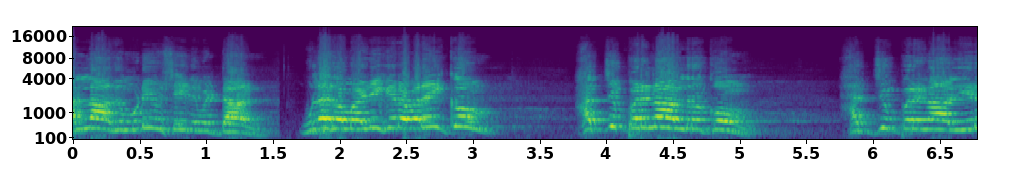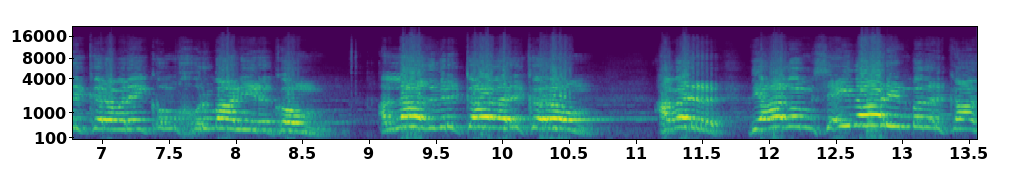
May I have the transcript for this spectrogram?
அல்லாஹ் முடிவு செய்து விட்டான். உலகம் அழிகிற வரைக்கும் ஹஜ் பெருநாள் இருக்கும். ஹஜ் பெருநாள் இருக்கிற வரைக்கும் குர்பானி இருக்கும். அல்லாஹ்விற்காக இருக்கிறோம். அவர் தியாகம் செய்தார் என்பதற்காக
